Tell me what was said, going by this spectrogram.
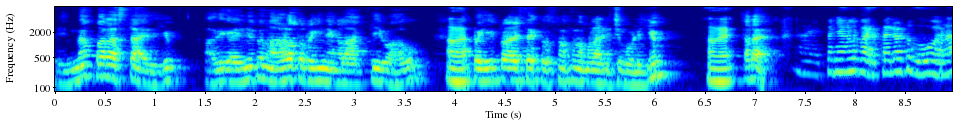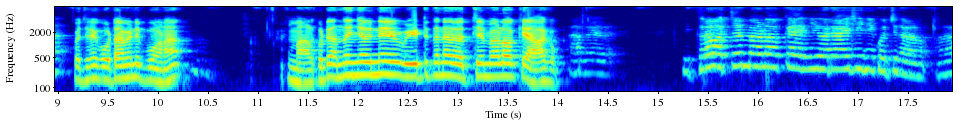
ഇന്നിപ്പോ റെസ്റ്റ് ആയിരിക്കും. അത് കഴിഞ്ഞിട്ട് നാളെ തുടങ്ങി ഞങ്ങൾ ആക്റ്റീവ് ആകും അപ്പോൾ അപ്പൊ ഈ പ്രാവശ്യത്തെ ക്രിസ്മസ് നമ്മൾ അടിച്ചു പൊളിക്കും. അതെ. കൊച്ചിനെ കൂട്ടാൻ വേണ്ടി പോവാണ്. മാളക്കുട്ടി വന്നു കഴിഞ്ഞാൽ പിന്നെ വീട്ടിൽ തന്നെ ഒരു ഒച്ചയും ഒക്കെ ആകും. ഇത്ര ഒച്ചയും ബഹളമൊക്കെ ഈ ഒരാഴ്ച ഇനി കൊച്ചു കാണും. ആ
